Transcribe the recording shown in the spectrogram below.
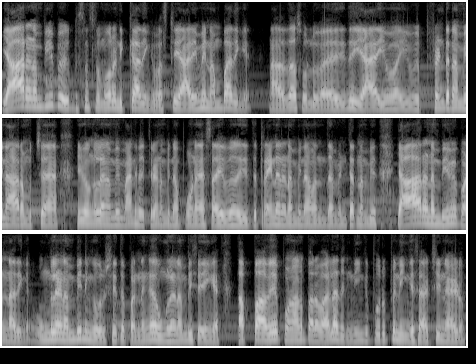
யாரை நம்பியும் இப்போ பிஸ்னஸில் முதல்ல நிற்காதீங்க ஃபஸ்ட்டு யாரையுமே நம்பாதீங்க. நான் அதை தான் சொல்லுவேன். இது யா இவன் இவ ஃப்ரெண்டை நம்பி நான் ஆரம்பித்தேன் இவங்களை நம்பி மேனுஃபேக்சரை நம்பி நான் போனேன். ச- இவன் இது ட்ரைனரை நம்பி நான் வந்தேன். மென்டர் நம்பி யாரை நம்பியுமே பண்ணாதீங்க. உங்களை நம்பி நீங்கள் ஒரு விஷயத்த பண்ணுங்கள் உங்களை நம்பி செய்யுங்க. தப்பாகவே போனாலும் பரவாயில்ல. அதுக்கு நீங்கள் பொறுப்பு நீங்கள் சாட்சின்னு ஆகிடும்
